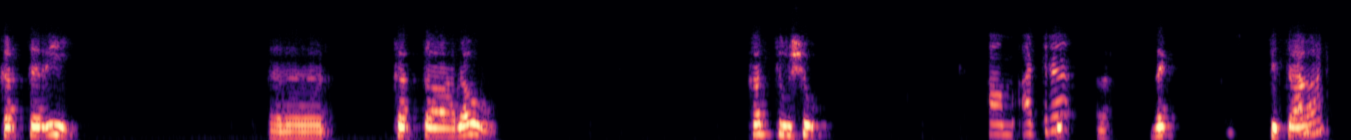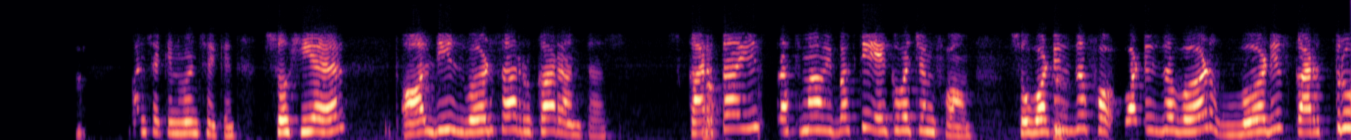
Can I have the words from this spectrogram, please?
कर्तरी कर्तारौ कर्तृषु। अत्र पिता। Second one second so here all these words are रुकारान्तस् कर्ता इस् प्रथमा विभक्ति एकवचन form so what is that is the word word is कर्तृ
